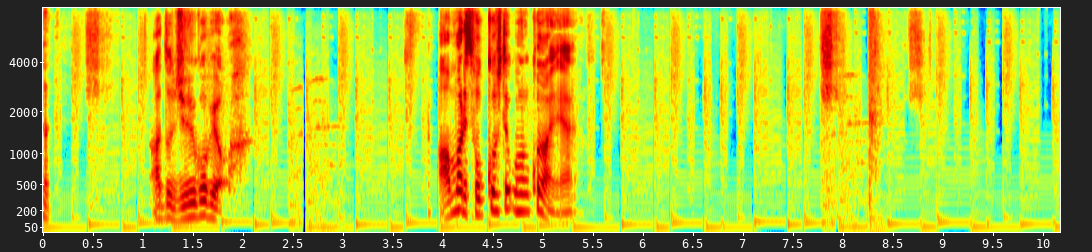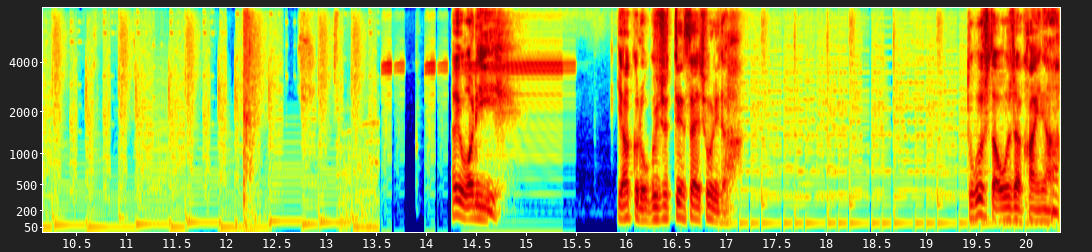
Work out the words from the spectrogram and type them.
あと15秒。あんまり速攻してこ来ないね。はい、終わり。約60点差で勝利だ。どうした？王者かいな。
